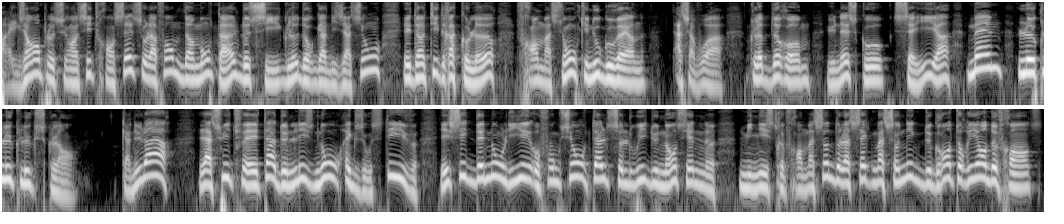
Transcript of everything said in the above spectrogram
par exemple sur un site français sous la forme d'un montage de sigles d'organisation et d'un titre racoleur franc-maçon qui nous gouverne, à savoir Club de Rome, UNESCO, CIA, même le Ku Klux Klan. Canular la suite fait état d'une liste non exhaustive et cite des noms liés aux fonctions tels celui d'une ancienne ministre franc-maçonne de la secte maçonnique du Grand Orient de France.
